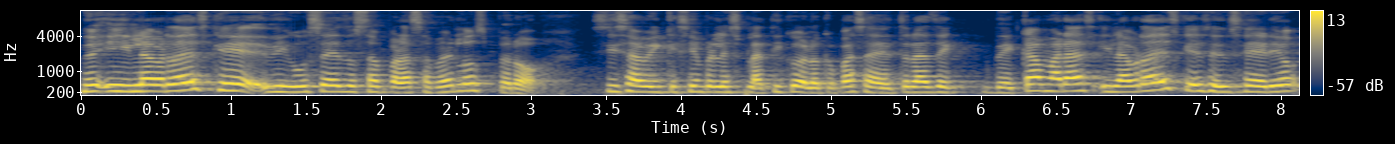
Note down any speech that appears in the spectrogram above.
Y la verdad es que, digo, ustedes no están para saberlos, pero sí saben que siempre les platico de lo que pasa detrás de, de cámaras y la verdad es que es en serio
